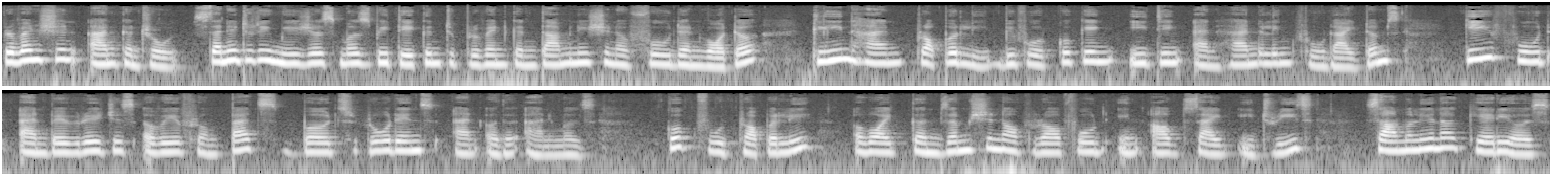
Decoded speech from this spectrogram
Prevention and control. Sanitary measures must be taken to prevent contamination of food and water. Clean hand properly before cooking, eating, and handling food items. Keep food and beverages away from pets, birds, rodents, and other animals. Cook food properly. Avoid consumption of raw food in outside eateries. Salmonella carriers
